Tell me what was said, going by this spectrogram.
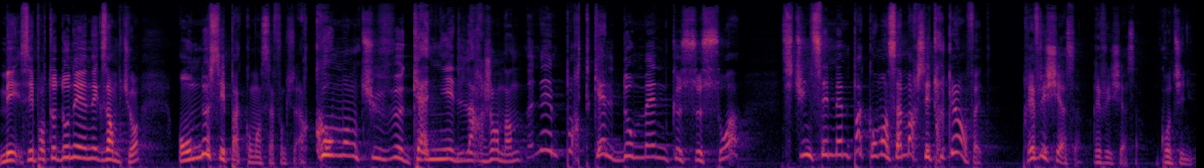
Mais c'est pour te donner un exemple, tu vois. On ne sait pas comment ça fonctionne. Alors, comment tu veux gagner de l'argent dans n'importe quel domaine que ce soit si tu ne sais même pas comment ça marche ces trucs-là, en fait? Réfléchis à ça, réfléchis à ça. On continue.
